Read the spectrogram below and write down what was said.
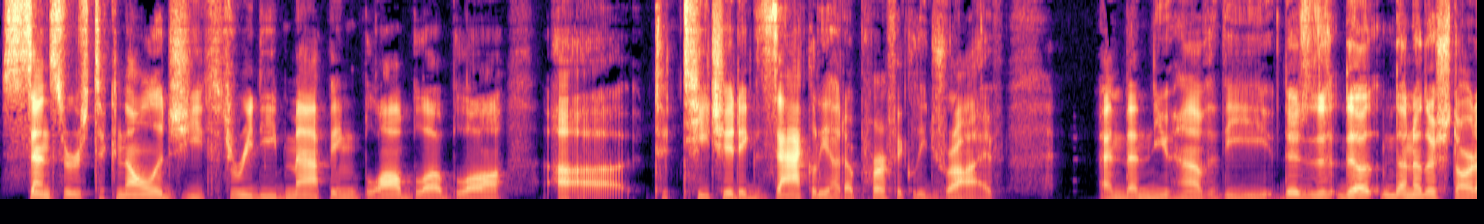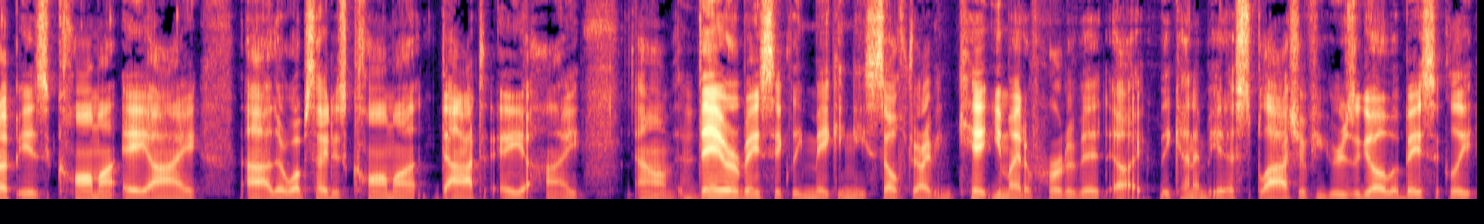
sensors, technology, 3D mapping, blah, blah, blah, uh, to teach it exactly how to perfectly drive. And then you have the there's the, the another startup is Comma AI. Uh, their website is comma.ai. Um, they are basically making a self-driving kit. You might have heard of it. Uh, they kind of made a splash a few years ago, but basically,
